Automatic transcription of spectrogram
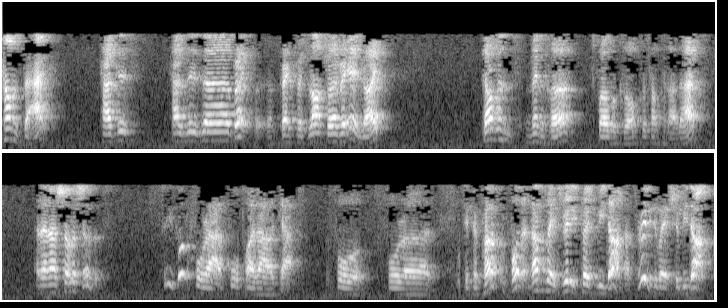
comes back, has his has his uh, breakfast, breakfast, lunch, whatever it is, right? Davens mincha, twelve o'clock or something like that, and then has shalosh shudas. So you've got a four hour, four five hour gap before for uh, if a person following, that's the way it's really supposed to be done. That's really the way it should be done.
